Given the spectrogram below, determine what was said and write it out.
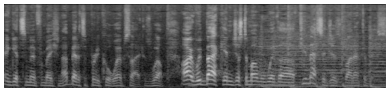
and get some information. I bet it's a pretty cool website as well. All right, we're back in just a moment with a few messages right after this.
